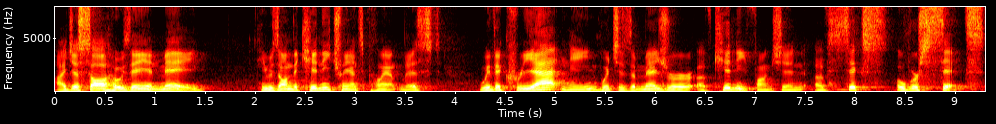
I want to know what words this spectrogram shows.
I just saw Jose in May. He was on the kidney transplant list with a creatinine, which is a measure of kidney function, of six over six.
